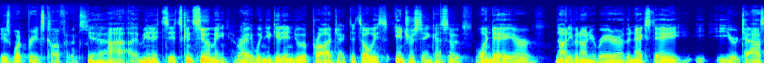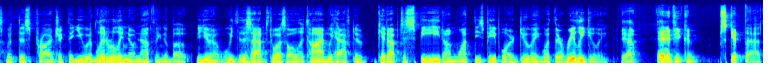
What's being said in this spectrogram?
is what breeds confidence. Yeah, I mean it's it's consuming, right? When you get into a project, it's always interesting because uh, one day you're not even on your radar. The next day you're tasked with this project that you would literally know nothing about. You know, we, this happens to us all the time. We have to get up to speed on what these people are doing, what they're really doing. Yeah. And if you could skip that.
